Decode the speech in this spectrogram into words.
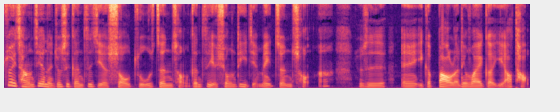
最常见的就是跟自己的手足争宠，跟自己的兄弟姐妹争宠啊，就是诶一个抱了，另外一个也要讨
